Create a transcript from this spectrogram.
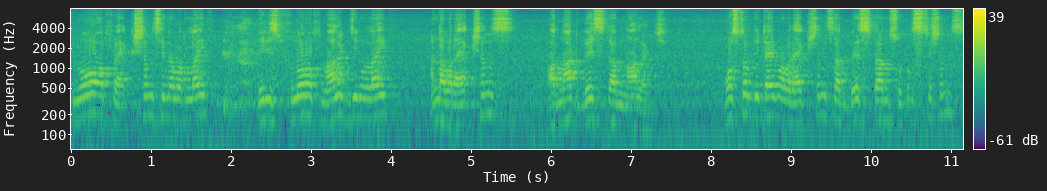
flow of actions in our life, there is flow of knowledge in life, and our actions are not based on knowledge. Most of the time our actions are based on superstitions,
